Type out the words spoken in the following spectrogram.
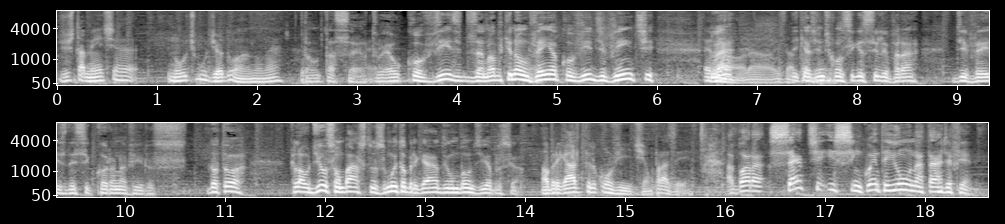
Justamente é, no último dia do ano, né? Então tá certo. É o Covid-19, que não vem a Covid-20, É, né? não, não, E que a gente consiga se livrar de vez desse coronavírus. Doutor Claudilson Bastos, muito obrigado e um bom dia para o senhor. Obrigado pelo convite, é um prazer. Agora, 7h51 na tarde FM.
